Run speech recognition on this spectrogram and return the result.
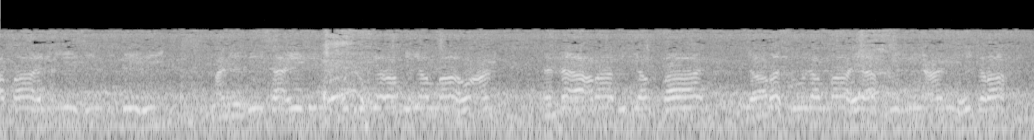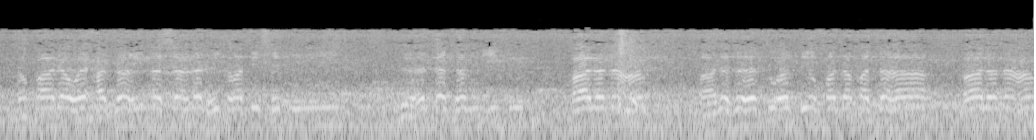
عطاء بن يزيد عن ابي سعيد الخدري رضي الله عنه أن اعرابيا قال يا رسول الله أخبرني عن الهجرة. فقال ويحك إن شأن الهجرة شديد فهل لك من إبل؟ قال نعم. قال فهل تؤدي صدقتها؟ قال نعم.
